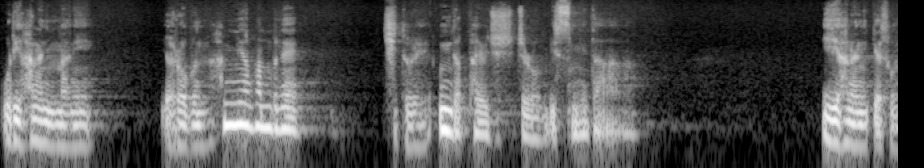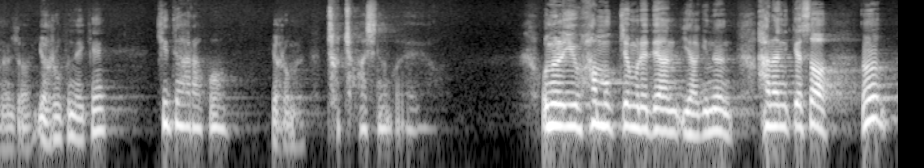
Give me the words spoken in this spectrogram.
우리 하나님만이 여러분 한 명한 분의 기도에 응답하여 주실 줄로 믿습니다. 이 하나님께서 오늘도 여러분에게 기대하라고 여러분을 초청하시는 거예요. 오늘 이 화목제물에 대한 이야기는 하나님께서 어?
